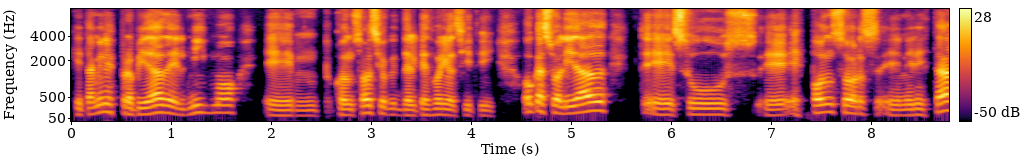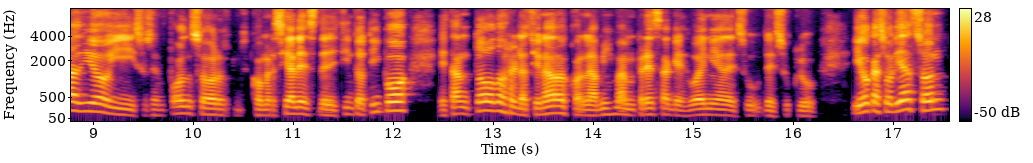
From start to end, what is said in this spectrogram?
que también es propiedad del mismo em, consorcio del que es dueño del City. O casualidad, eh, sus eh, sponsors en el estadio y sus sponsors comerciales de distinto tipo están todos relacionados con la misma empresa que es dueña de su, de su club. Y o casualidad son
